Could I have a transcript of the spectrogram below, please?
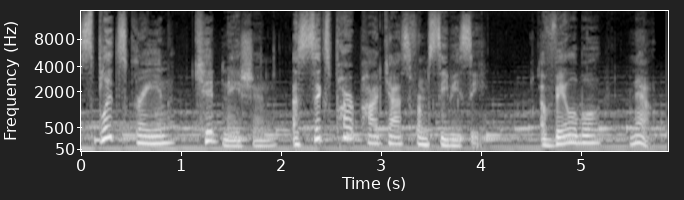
Split Screen Kid Nation, a six part podcast from CBC. Available now.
